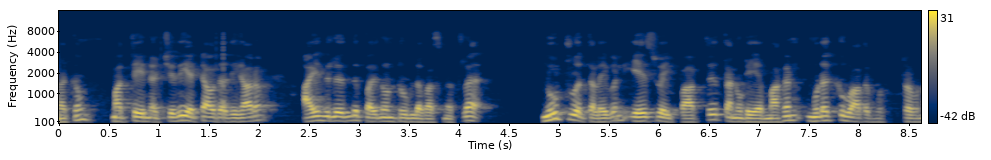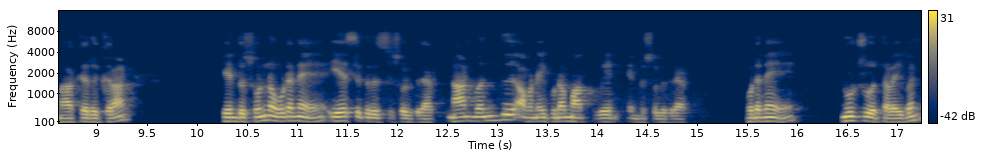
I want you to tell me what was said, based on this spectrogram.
வணக்கம். மத்திய நற்செய்தி எட்டாவது அதிகாரம் ஐந்திலிருந்து பதினொன்று உள்ள வசனத்துல நூற்றுவ தலைவன் இயேசுவை பார்த்து தன்னுடைய மகன் முடக்குவாதமுற்றவனாக இருக்கிறான் என்று சொன்ன உடனே இயேசு கிறிஸ்து சொல்கிறார் நான் வந்து அவனை குணமாக்குவேன் என்று சொல்கிறார். உடனே நூற்றுவ தலைவன்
